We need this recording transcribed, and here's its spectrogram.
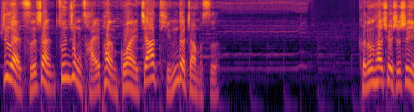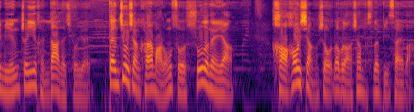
热爱慈善、尊重裁判、关爱家庭的詹姆斯。可能他确实是一名争议很大的球员，但就像卡尔马龙所说的那样，好好享受勒布朗·詹姆斯的比赛吧，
